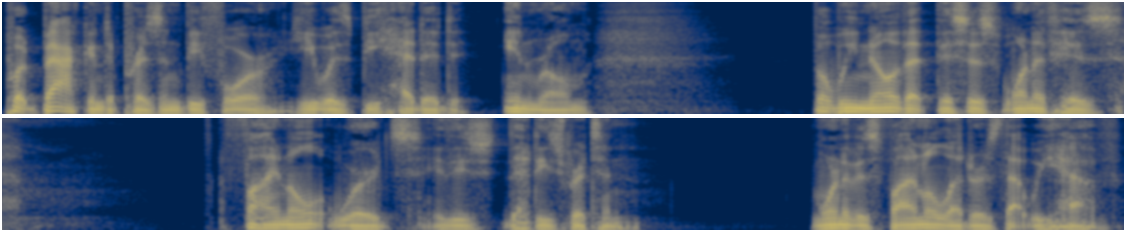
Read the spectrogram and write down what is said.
put back into prison before he was beheaded in Rome. But we know that this is one of his final words that he's written, one of his final letters that we have.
